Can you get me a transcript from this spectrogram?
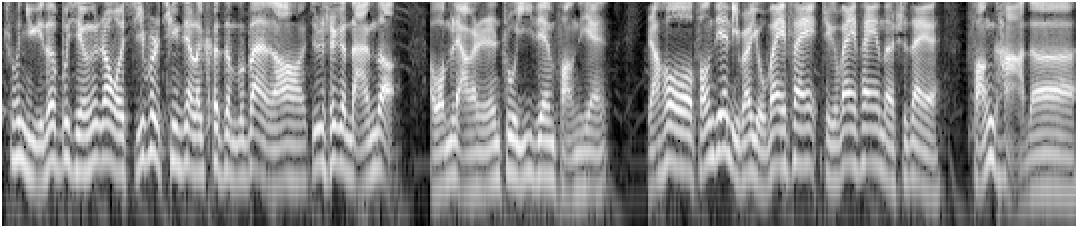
说女的不行？让我媳妇儿听见了可怎么办啊？就是个男的，我们两个人住一间房间，然后房间里边有 WiFi，这个 WiFi 呢是在房卡的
